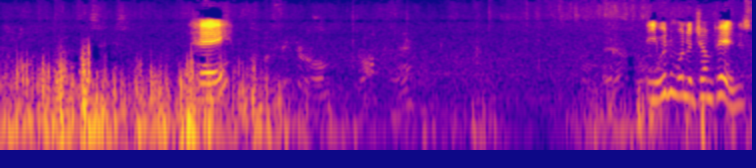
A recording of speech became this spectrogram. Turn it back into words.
don't know what the Hey, My feet are on rock there. From there. You wouldn't want to jump in. It's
